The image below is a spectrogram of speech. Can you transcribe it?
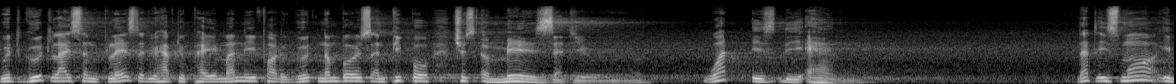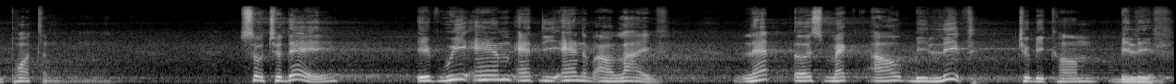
with good license plates that you have to pay money for the good numbers and people just amazed at you. What is the end? That is more important. So today, if we aim at the end of our life, let us make our belief to become belief,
